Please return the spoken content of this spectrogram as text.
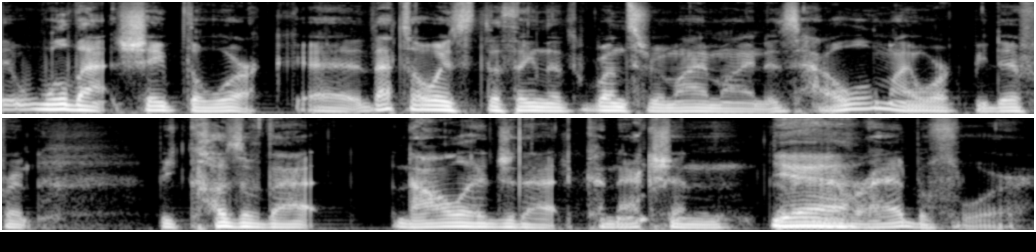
will that shape the work? Uh, that's always the thing that runs through my mind is how will my work be different because of that knowledge, that connection that Yeah. I never had before.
